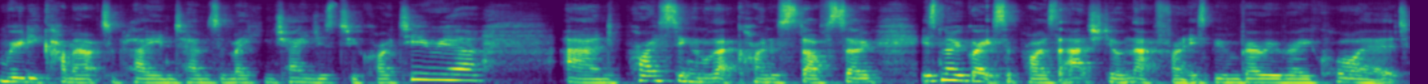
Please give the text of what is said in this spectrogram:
really come out to play in terms of making changes to criteria and pricing and all that kind of stuff. So it's no great surprise that actually on that front it's been very, very quiet.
